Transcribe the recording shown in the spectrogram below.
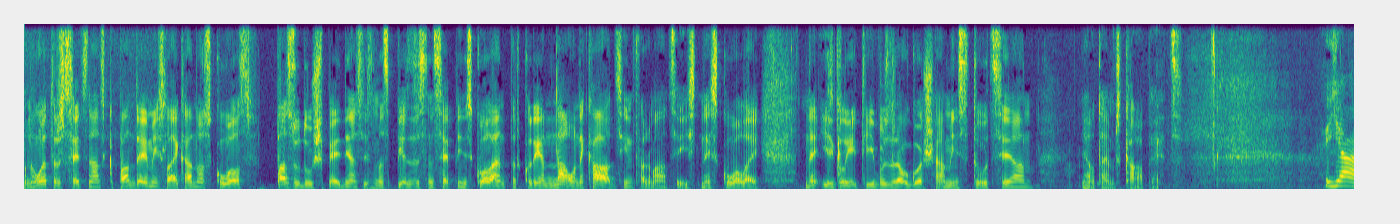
Un otrs secināts, ka pandēmijas laikā no skolas pazuduši pēdējās vismaz 57 skolēni, par kuriem nav nekādas informācijas ne skolai, ne izglītību uzraugošām institūcijām. Jautājums, kāpēc? Jā,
